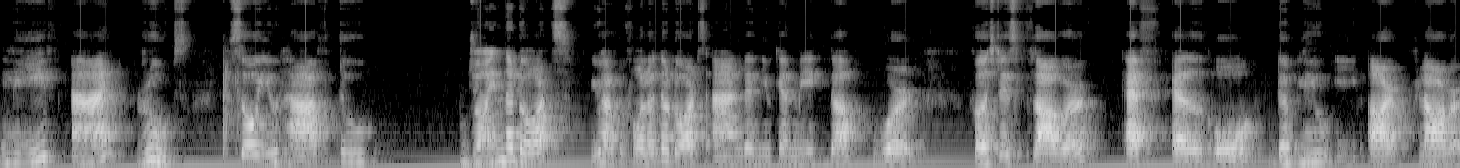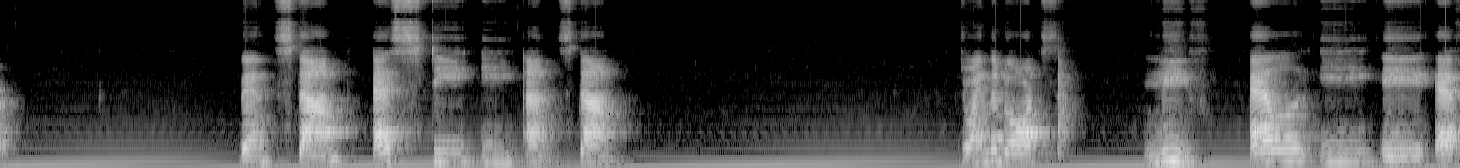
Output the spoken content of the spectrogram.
leaf and roots. So you have to join the dots. You have to follow the dots and then you can make the word. First is flower, F-L-O-W-E-R, flower. Then stem, S-T-E-M, stem. Join the dots. Leaf, L-E-A-F,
